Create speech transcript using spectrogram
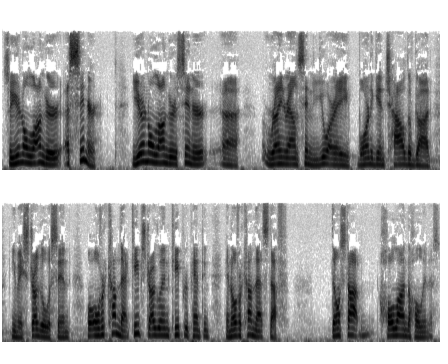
So you're no longer a sinner. You're no longer a sinner uh, running around sinning. You are a born again child of God. You may struggle with sin. Well, overcome that. Keep struggling, keep repenting, and overcome that stuff. Don't stop. Hold on to holiness.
